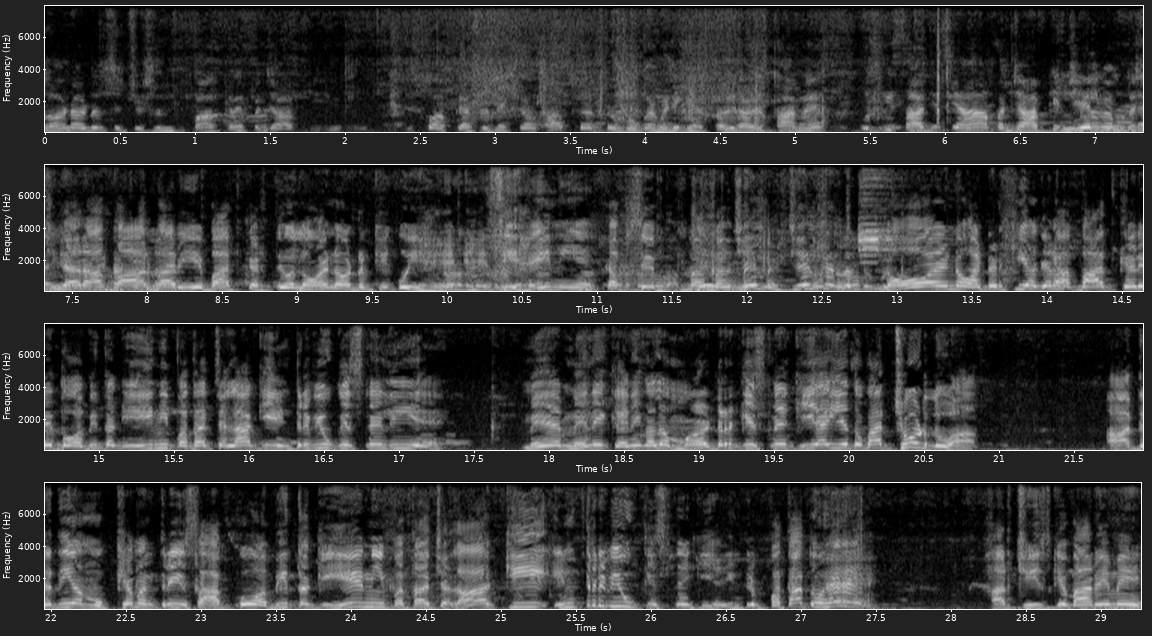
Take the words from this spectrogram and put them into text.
लॉ एंड ऑर्डर सिचुएशन की बात करें पंजाब की इसको आप कैसे देखते हो खासकर जो गोगा मेडी की हत्या हुई राजस्थान में उसकी साजिश यहाँ पंजाब की जेल में हो रही है यार आप बार बार ये बात करते हो लॉ एंड ऑर्डर की कोई है, ऐसी है ही नहीं है कब से जेल- जेल के अंदर जो- लॉ एंड ऑर्डर की अगर आप बात करें तो अभी तक यही नहीं पता चला कि इंटरव्यू किसने ली है मैं मैंने कहने का मर्डर किसने किया ये तो बात छोड़ दो आप आदरणीय मुख्यमंत्री साहब को अभी तक ये नहीं पता चला कि इंटरव्यू किसने किया। इंटरव्यू पता तो है हर चीज़ के बारे में।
